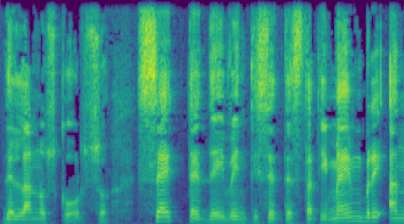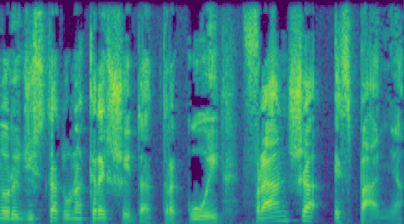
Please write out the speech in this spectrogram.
dell'anno scorso. Sette dei 27 Stati membri hanno registrato una crescita, tra cui Francia e Spagna.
